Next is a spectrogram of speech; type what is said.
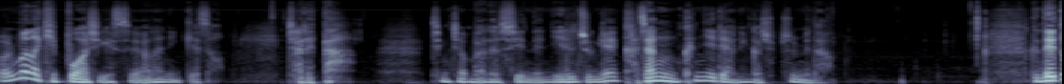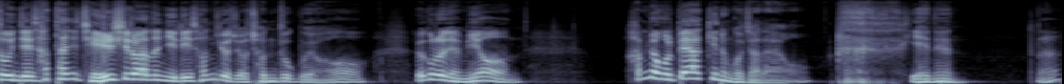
얼마나 기뻐하시겠어요, 하나님께서. 잘했다. 칭찬받을 수 있는 일 중에 가장 큰 일이 아닌가 싶습니다. 근데 또 이제 사탄이 제일 싫어하는 일이 선교죠. 전도고요. 왜 그러냐면 한 명을 빼앗기는 거잖아요. 크, 얘는 어?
